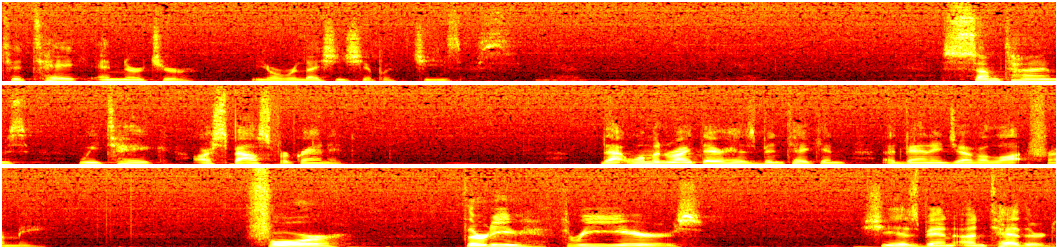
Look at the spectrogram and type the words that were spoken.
to take and nurture your relationship with Jesus. Sometimes we take our spouse for granted. That woman right there has been taken advantage of a lot from me for 33 years, she has been untethered.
